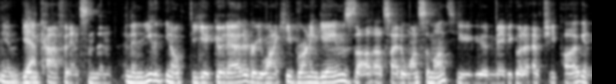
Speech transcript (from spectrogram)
and Yeah. getting confidence, and then and then you you know you get good at it, or you want to keep running games uh, outside of once a month. You could maybe go to FG Pug and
